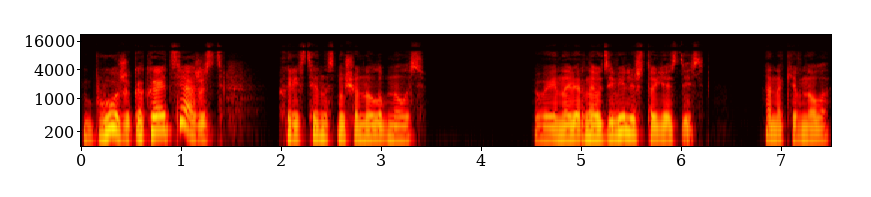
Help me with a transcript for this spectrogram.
«Боже, какая тяжесть!» Христина смущенно улыбнулась. «Вы, наверное, удивились, что я здесь?» Она кивнула.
